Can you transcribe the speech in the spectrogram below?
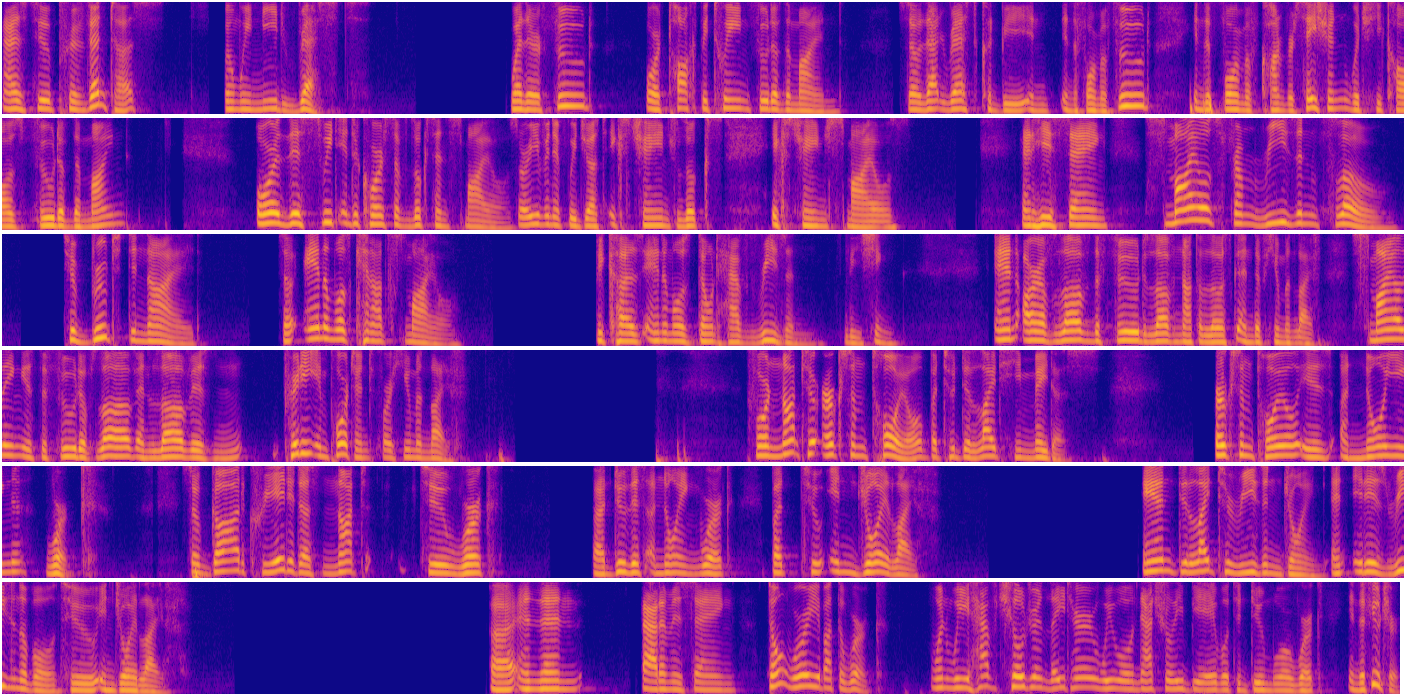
as to prevent us when we need rest. Whether food or talk between food of the mind. So that rest could be in, in the form of food, in the form of conversation, which he calls food of the mind, or this sweet intercourse of looks and smiles, or even if we just exchange looks, exchange smiles, and he's saying, smiles from reason flow, to brute denied. So animals cannot smile because animals don't have reason, Li Xing, and are of love the food, love not the lowest end of human life. Smiling is the food of love, and love is pretty important for human life. For not to irksome toil, but to delight he made us. Irksome toil is annoying work. So God created us not to work, uh, do this annoying work, but to enjoy life. And delight to reason joined, and it is reasonable to enjoy life. Uh, and then Adam is saying, don't worry about the work. When we have children later, we will naturally be able to do more work in the future.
